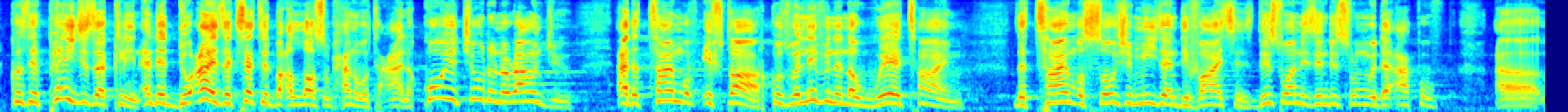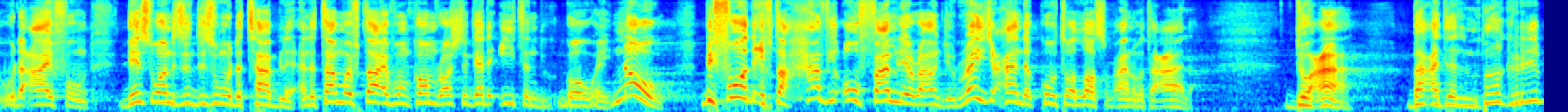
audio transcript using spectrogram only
Because their pages are clean and their dua is accepted by Allah subhanahu wa ta'ala. Call your children around you at the time of iftar, because we're living in a weird time The time of social media and devices. This one is in this room with the Apple uh, with the iPhone. This one is in this one with the tablet. And the time of iftar, everyone come, rush to get it, eat, and go away. No. Before the iftar, have your whole family around you. Raise your hand and call to Allah subhanahu wa ta'ala. Dua. بعد المغرب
